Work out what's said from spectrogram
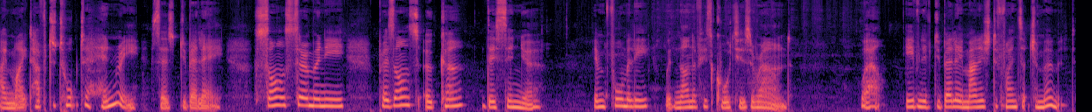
I might have to talk to Henry, says Du Bellay, sans cérémonie, présence aucun des seigneurs, informally, with none of his courtiers around. Well, even if Du Bellay managed to find such a moment,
